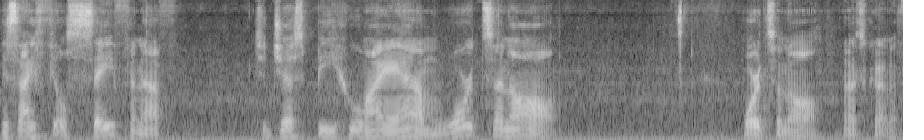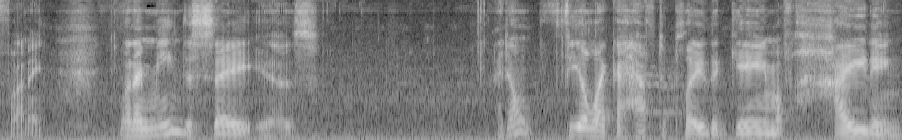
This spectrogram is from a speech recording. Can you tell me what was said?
is I feel safe enough to just be who I am, warts and all. Warts and all. That's kind of funny. What I mean to say is, I don't feel like I have to play the game of hiding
